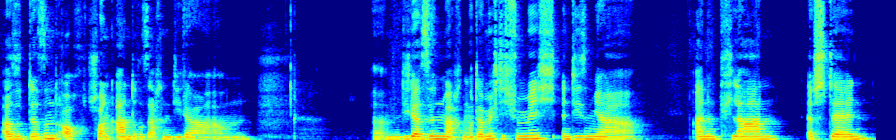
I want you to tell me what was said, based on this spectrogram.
Also da sind auch schon andere Sachen, die da, ähm, ähm, die da Sinn machen. Und da möchte ich für mich in diesem Jahr einen Plan erstellen,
